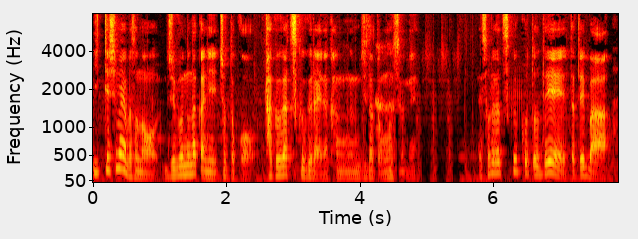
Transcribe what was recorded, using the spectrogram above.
言ってしまえばその、自分の中にちょっとこう、タグがつくぐらいな感じだと思うんですよね。でそれがつくことで、例えば、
